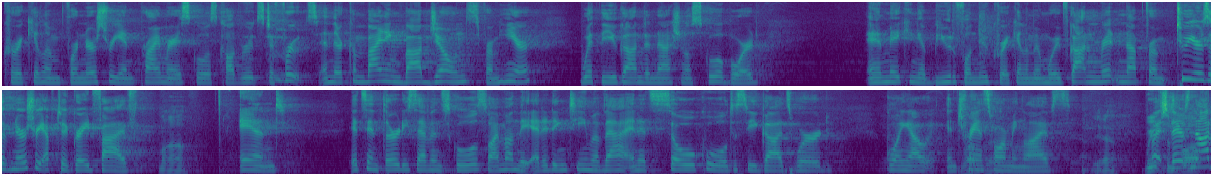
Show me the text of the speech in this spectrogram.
curriculum for nursery and primary schools called Roots to Fruits. And they're combining Bob Jones from here with the Uganda National School Board and making a beautiful new curriculum. And we've gotten written up from two years of nursery up to grade five. Wow. And it's in 37 schools, so I'm on the editing team of that. And it's so cool to see God's word going out and transforming lives. Yeah. We But there's vol- not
